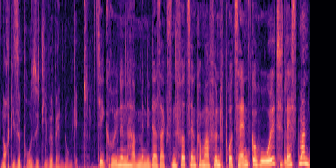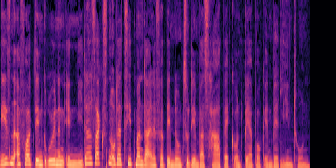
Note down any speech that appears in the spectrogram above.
noch diese positive Wendung gibt. Die Grünen haben in Niedersachsen 14,5 Prozent geholt. Lässt man diesen Erfolg den Grünen in Niedersachsen oder zieht man da eine Verbindung zu dem, was Habeck und Baerbock in Berlin tun?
